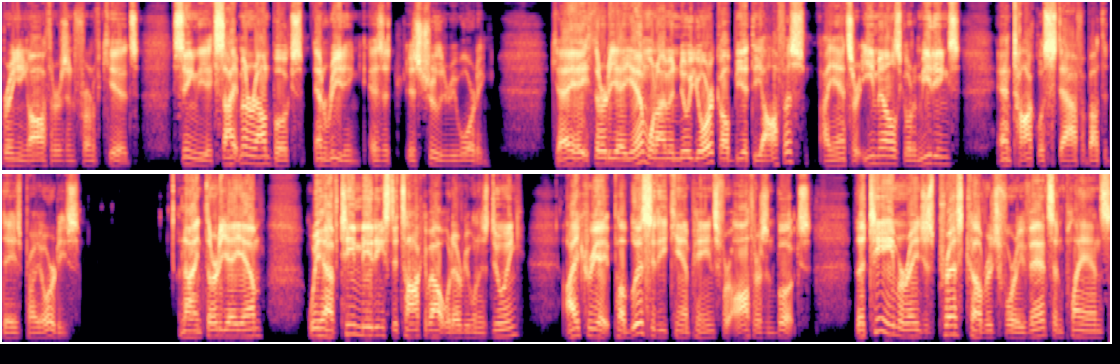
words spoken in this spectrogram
bringing authors in front of kids. Seeing the excitement around books and reading is, a, is truly rewarding. Okay, 8:30 a.m. when I'm in New York, I'll be at the office. I answer emails, go to meetings, and talk with staff about the day's priorities. 9:30 a.m. we have team meetings to talk about what everyone is doing. I create publicity campaigns for authors and books. The team arranges press coverage for events and plans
